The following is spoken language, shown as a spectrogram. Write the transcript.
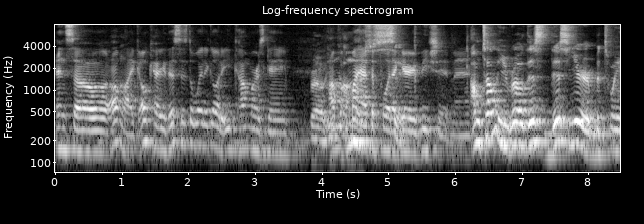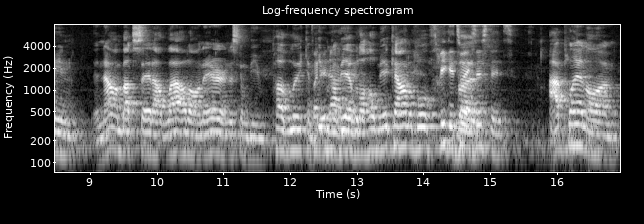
And so I'm like, okay, this is the way to go. The e-commerce game. Bro, I'm, I might have to pull is that. Gary Vee shit, man. I'm telling you, bro, this this year between and now I'm about to say it out loud on air and it's gonna be public and Put people it gonna be able to hold me accountable. Speak it to but existence. I plan on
